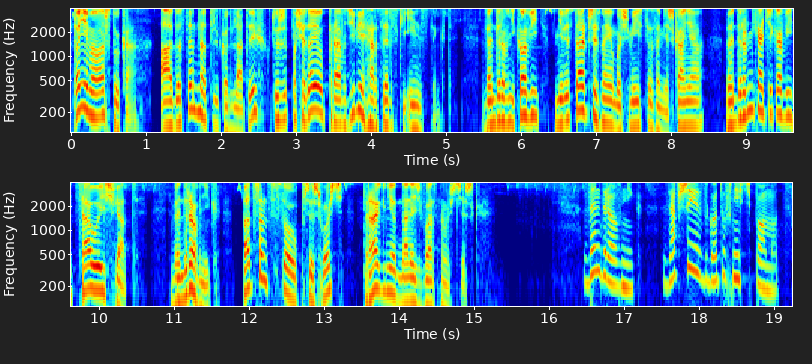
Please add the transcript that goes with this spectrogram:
to nie mała sztuka, a dostępna tylko dla tych, którzy posiadają prawdziwie harcerski instynkt. Wędrownikowi nie wystarczy znajomość miejsca zamieszkania, wędrownika ciekawi cały świat. Wędrownik, patrząc w swoją przyszłość, pragnie odnaleźć własną ścieżkę. Wędrownik zawsze jest gotów nieść pomoc.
